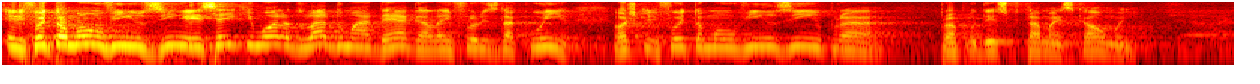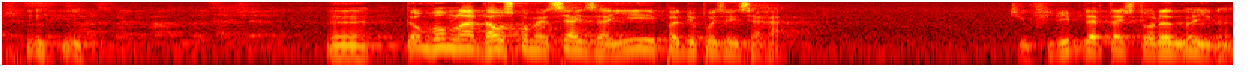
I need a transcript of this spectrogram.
Ele foi tomar um vinhozinho, esse aí que mora do lado de uma adega lá em Flores da Cunha. Eu acho que ele foi tomar um vinhozinho para poder escutar mais calmo aí. é, então vamos lá dar os comerciais aí para depois eu encerrar. O Felipe deve estar estourando aí, né?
